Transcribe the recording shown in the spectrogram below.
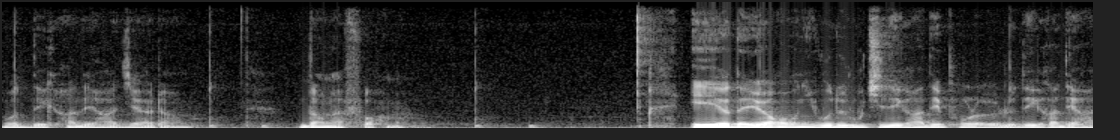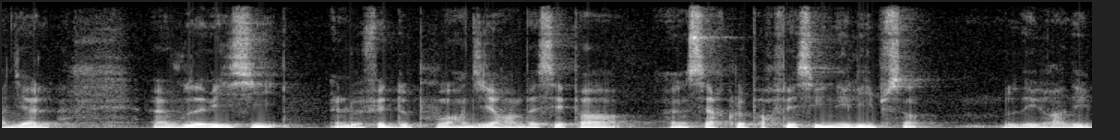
votre dégradé radial euh, dans la forme. Et d'ailleurs, au niveau de l'outil dégradé, pour le dégradé radial, euh, vous avez ici le fait de pouvoir dire ben, c'est pas un cercle parfait, c'est une ellipse de dégradé.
